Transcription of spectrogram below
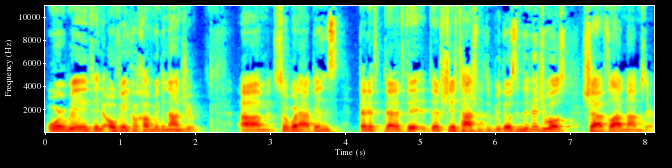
or with an oved kochavim with a non-Jew? Um, so what happens? That if that if, they, that if she has tashmish with those individuals, she have vlad mamzer.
